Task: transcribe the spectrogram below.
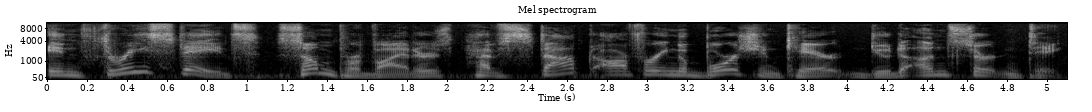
In three states, some providers have stopped offering abortion care due to uncertainty.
